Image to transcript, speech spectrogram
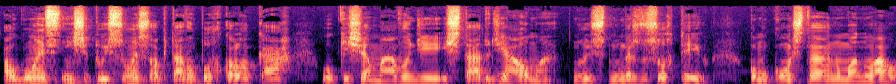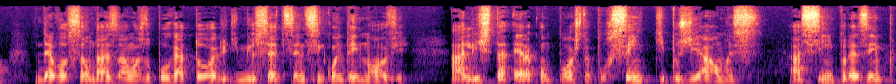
Algumas instituições optavam por colocar o que chamavam de estado de alma nos números do sorteio, como consta no manual Devoção das Almas do Purgatório de 1759. A lista era composta por 100 tipos de almas. Assim, por exemplo,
